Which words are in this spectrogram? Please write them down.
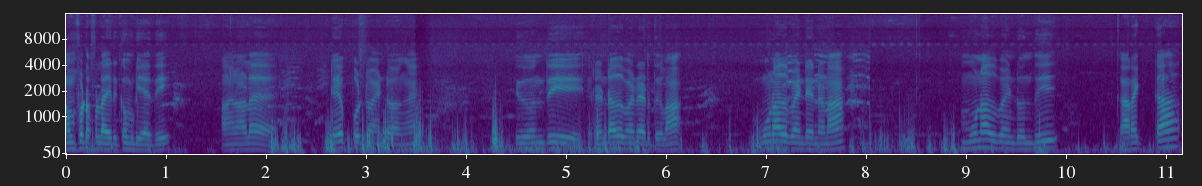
கம்ஃபர்டபுளாக இருக்க முடியாது. அதனால் டேப் போட்டு வாங்கிட்டு வாங்க. இது வந்து ரெண்டாவது பாயிண்ட் எடுத்துக்கலாம். மூணாவது பாயிண்ட் என்னென்னா மூணாவது பாயிண்ட் வந்து கரெக்டாக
